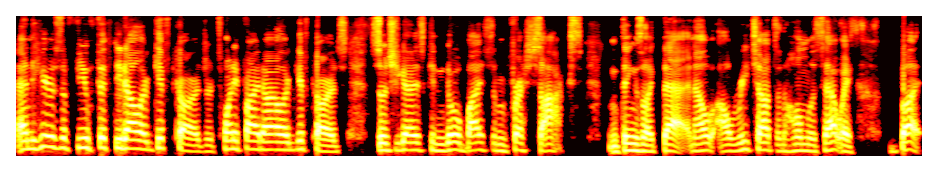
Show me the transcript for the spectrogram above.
And here's a few $50 gift cards or $25 gift cards so that you guys can go buy some fresh socks and things like that. And I'll, I'll reach out to the homeless that way. But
